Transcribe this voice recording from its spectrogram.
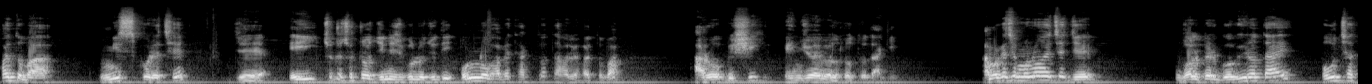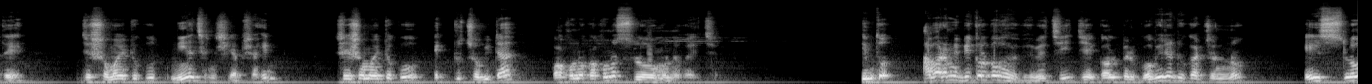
হয়তোবা মিস করেছে। যে এই ছোট ছোট জিনিসগুলো যদি অন্যভাবে থাকতো, তাহলে হয়তোবা আরও বেশি এনজয়েবল হতো দাগি। আমার কাছে মনে হয়েছে যে গল্পের গভীরতায় পৌঁছাতে যে সময়টুকু নিয়েছেন শিয়াব শাহিন সেই সময়টুকু একটু ছবিটা কখনো কখনো স্লো মনে হয়েছে। কিন্তু আবার আমি বিকল্পভাবে ভেবেছি যে গল্পের গভীরে ঢোকার জন্য এই স্লো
